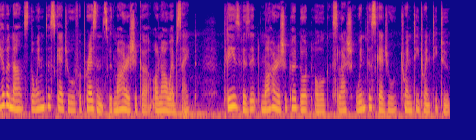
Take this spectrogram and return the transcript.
We have announced the winter schedule for presence with Maharishika on our website. Please visit maharishika.org slash winter schedule 2022.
